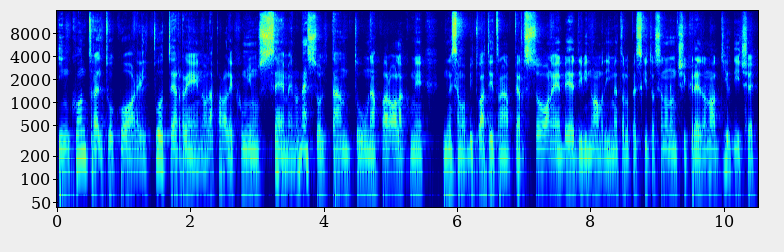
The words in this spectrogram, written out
incontra il tuo cuore, il tuo terreno, la parola è come un seme, non è soltanto una parola come noi siamo abituati tra persone, beh, devi, no, devi metterlo per scritto, se no non ci credo. No, Dio dice,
